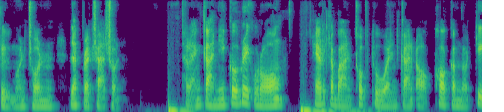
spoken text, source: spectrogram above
สื่อมวลชนและประชาชน แถลงการนี้ก็เรียกร้อง ให้รัฐบาลทบทวนการออกข้อกำหนดที่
